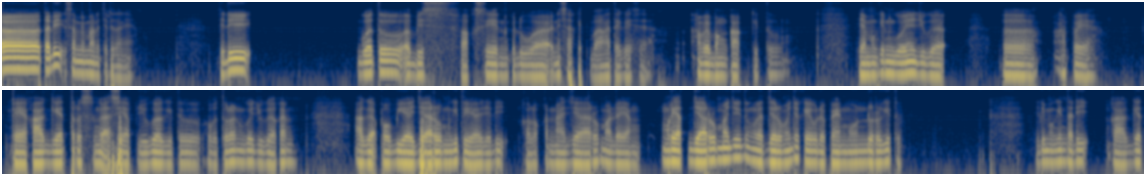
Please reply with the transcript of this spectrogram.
Eh tadi sampai mana ceritanya? Jadi gua tuh abis vaksin kedua, ini sakit banget ya guys ya. Sampai bengkak gitu. Ya mungkin guanya juga eh apa ya? Kayak kaget terus nggak siap juga gitu. Kebetulan gue juga kan agak fobia jarum gitu ya. Jadi kalau kena jarum ada yang ngelihat jarum aja itu ngelihat jarum aja kayak udah pengen mundur gitu. Jadi mungkin tadi kaget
